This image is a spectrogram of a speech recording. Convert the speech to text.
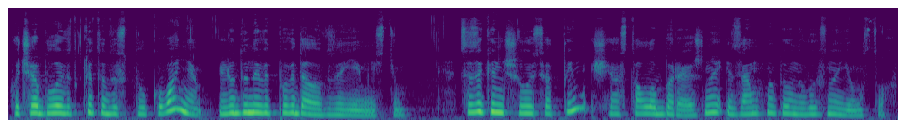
Хоча я була відкрита до спілкування, люди не відповідали взаємністю. Це закінчилося тим, що я стала обережною і замкнутою у нових знайомствах.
